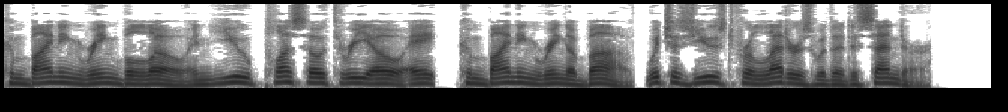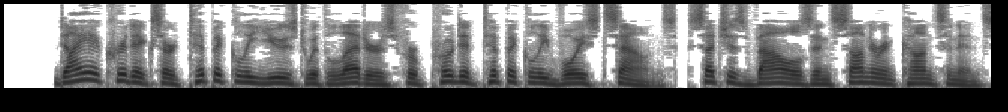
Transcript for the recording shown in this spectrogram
combining ring below and U plus 030A, combining ring above, which is used for letters with a descender. Diacritics are typically used with letters for prototypically voiced sounds, such as vowels and sonorant consonants,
